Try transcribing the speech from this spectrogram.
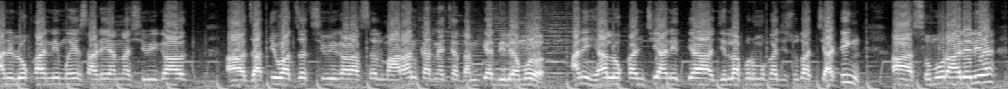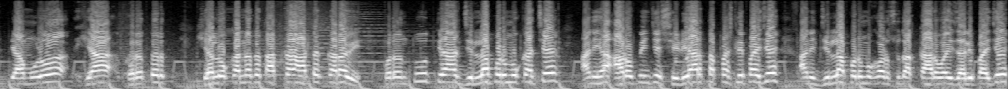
आणि लोकांनी महेश आडे यांना शिवीगाळ जातीवाचक शिवीगाळ असेल मारहाण करण्याच्या धमक्या दिल्यामुळं आणि ह्या लोकांची आणि त्या जिल्हा प्रमुखाची सुद्धा चॅटिंग समोर आलेली आहे. त्यामुळं ह्या खरं तर ह्या लोकांना तर तात्काळ अटक करावी. परंतु त्या जिल्हा प्रमुखाचे आणि ह्या आरोपींचे सीडीआर तपासले पाहिजे आणि जिल्हा प्रमुखावर सुद्धा कारवाई झाली पाहिजे.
